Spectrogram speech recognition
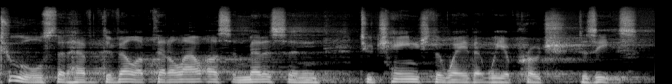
tools that have developed that allow us in medicine to change the way that we approach disease.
